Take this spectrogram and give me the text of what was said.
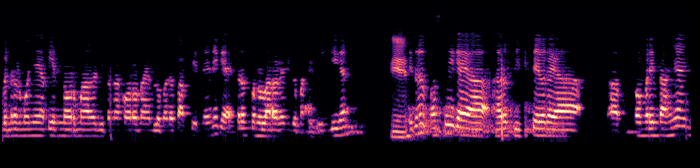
bener mau nyiapin normal di tengah corona yang belum ada vaksinnya ini kayak terus penularannya juga masih tinggi kan yeah. itu pasti kayak harus detail kayak uh, pemerintahnya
